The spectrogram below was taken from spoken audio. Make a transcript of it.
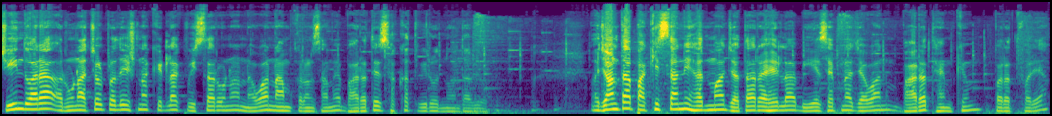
ચીન દ્વારા અરુણાચલ પ્રદેશના કેટલાક વિસ્તારોના નવા નામકરણ સામે ભારતે સખત વિરોધ નોંધાવ્યો. અજાણતા પાકિસ્તાનની હદમાં જતા રહેલા બીએસએફના જવાન ભારત હેમખેમ પરત ફર્યા.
